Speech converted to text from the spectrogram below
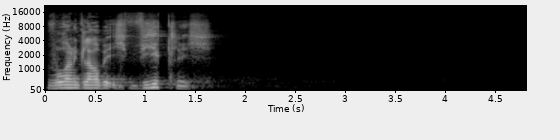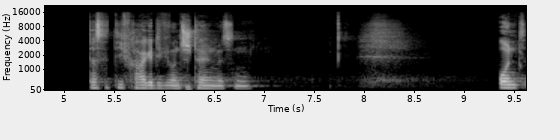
Woran glaube ich wirklich? Das ist die Frage, die wir uns stellen müssen. Und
